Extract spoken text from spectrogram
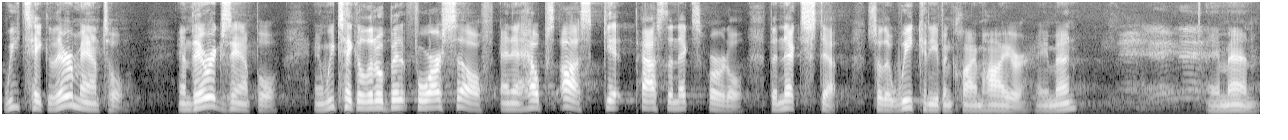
we take their mantle and their example, and we take a little bit for ourselves, and it helps us get past the next hurdle, the next step, so that we can even climb higher. Amen? Amen. Amen.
